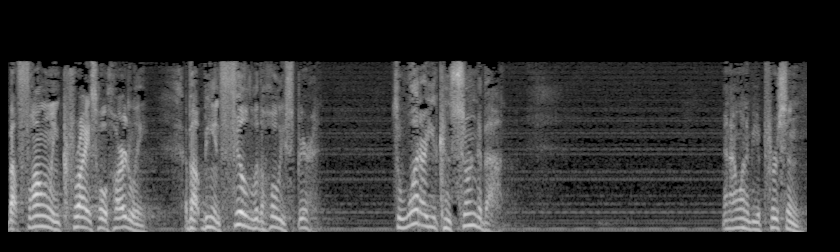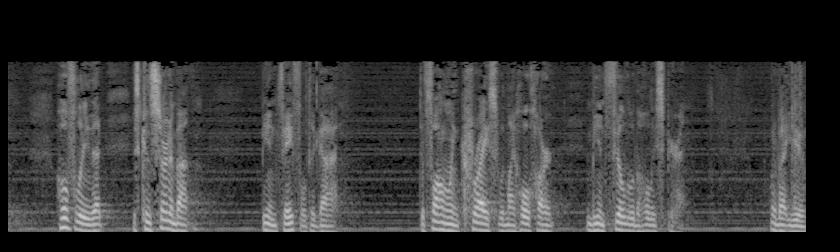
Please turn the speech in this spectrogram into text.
about following Christ wholeheartedly, about being filled with the Holy Spirit. So, what are you concerned about? And I want to be a person, hopefully, that is concerned about being faithful to God, to following Christ with my whole heart, and being filled with the Holy Spirit. What about you?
